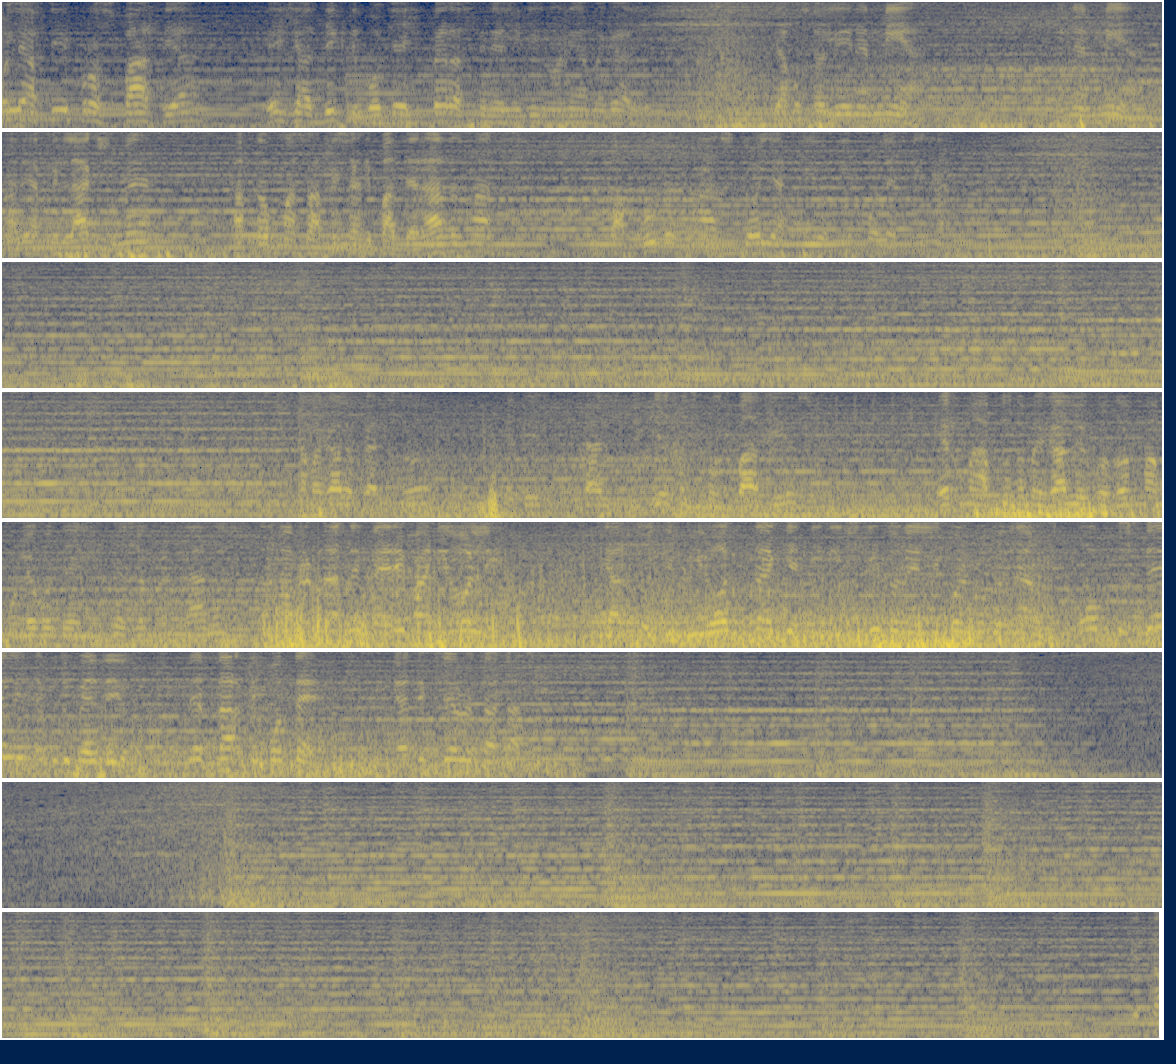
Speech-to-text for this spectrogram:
Όλη αυτή η προσπάθεια έχει αντίκτυπο και έχει πέρασει στην ελληνική κοινωνία μεγάλη. Η αποστολή είναι μία. Είναι μία. Να διαφυλάξουμε αυτό που μας αφήσαν οι πατεράδες μας, οι παππούδες μας και όλοι αυτοί οι οποίοι πολεμήσαν. Ένα μεγάλο ευχαριστώ γιατί χάρη στις δικές σας προσπάθειες έχουμε αυτό το μεγάλο οικοδόμημα που λέγονται ελληνικές ενόπλες Θα πρέπει να είστε περήφανοι όλοι για την ποιότητα και την ισχύ των ελληνικών ενόπλων δυνάμεων. Όποιος θέλει επί του πεδίου. Δεν θα έρθει ποτέ. Γιατί ξέρω ότι θα χάσει.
